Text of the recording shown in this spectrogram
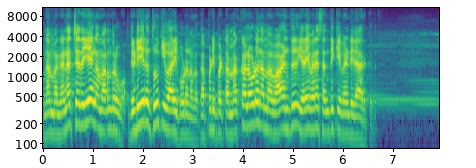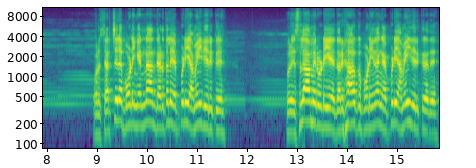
நம்ம நினச்சதையே அங்கே மறந்துடுவோம் திடீர்னு தூக்கி வாரி போடும் நமக்கு. அப்படிப்பட்ட மக்களோடு நம்ம வாழ்ந்து இறைவனை சந்திக்க வேண்டியதாக இருக்குது. ஒரு சர்ச்சில் போனீங்கன்னா அந்த இடத்துல எப்படி அமைதி இருக்குது ஒரு இஸ்லாமியருடைய தர்காவுக்கு போனீங்கன்னா அங்கே எப்படி அமைதி இருக்கிறது?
